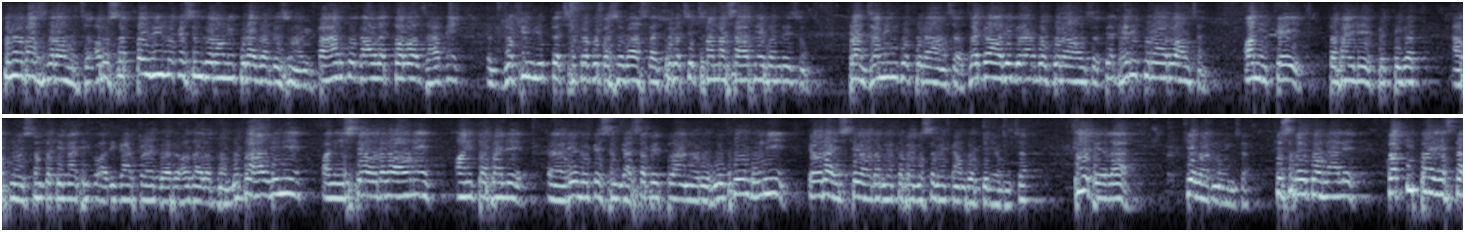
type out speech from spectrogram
पुनर्वास गराउनु छ। अब सबै रिलोकेसन गराउने कुरा गर्दैछौँ हामी। पाहाडको गाउँलाई तल झार्ने जोखिमयुक्त क्षेत्रको बसोबासलाई सुरक्षित ठाउँमा सार्ने भन्दैछौँ। त्यहाँ जमिनको कुरा आउँछ जग्गा अधिग्रहणको कुरा आउँछ त्यहाँ धेरै कुराहरू आउँछन्। अनि त्यही तपाईँले व्यक्तिगत आफ्नो सम्पत्तिमाथिको अधिकार प्रयोग गरेर अदालतमा मुद्दा हालिदिने अनि स्टे अर्डर आउने अनि तपाईँले रिलोकेसनका सबै प्लानहरू विथहोल्ड हुने एउटा स्टे अर्डरले तपाईँको सबै काम रोकिने हुन्छ। त्यो बेला के गर्नुहुन्छ? त्यसो भएको हुनाले कतिपय यस्ता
